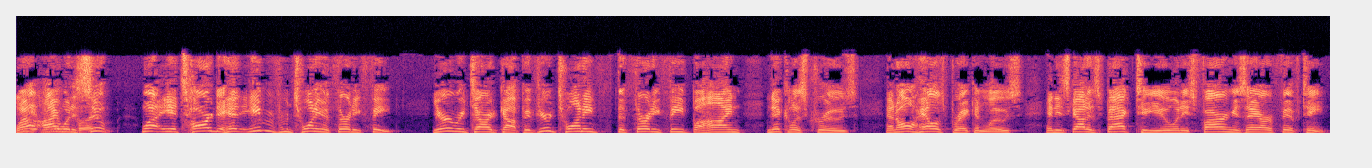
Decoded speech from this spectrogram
well, hit him I would foot? assume. Well, it's hard to hit even from 20 or 30 feet. You're a retired cop. If you're 20 to 30 feet behind Nikolas Cruz and all hell's breaking loose and he's got his back to you and he's firing his AR-15,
